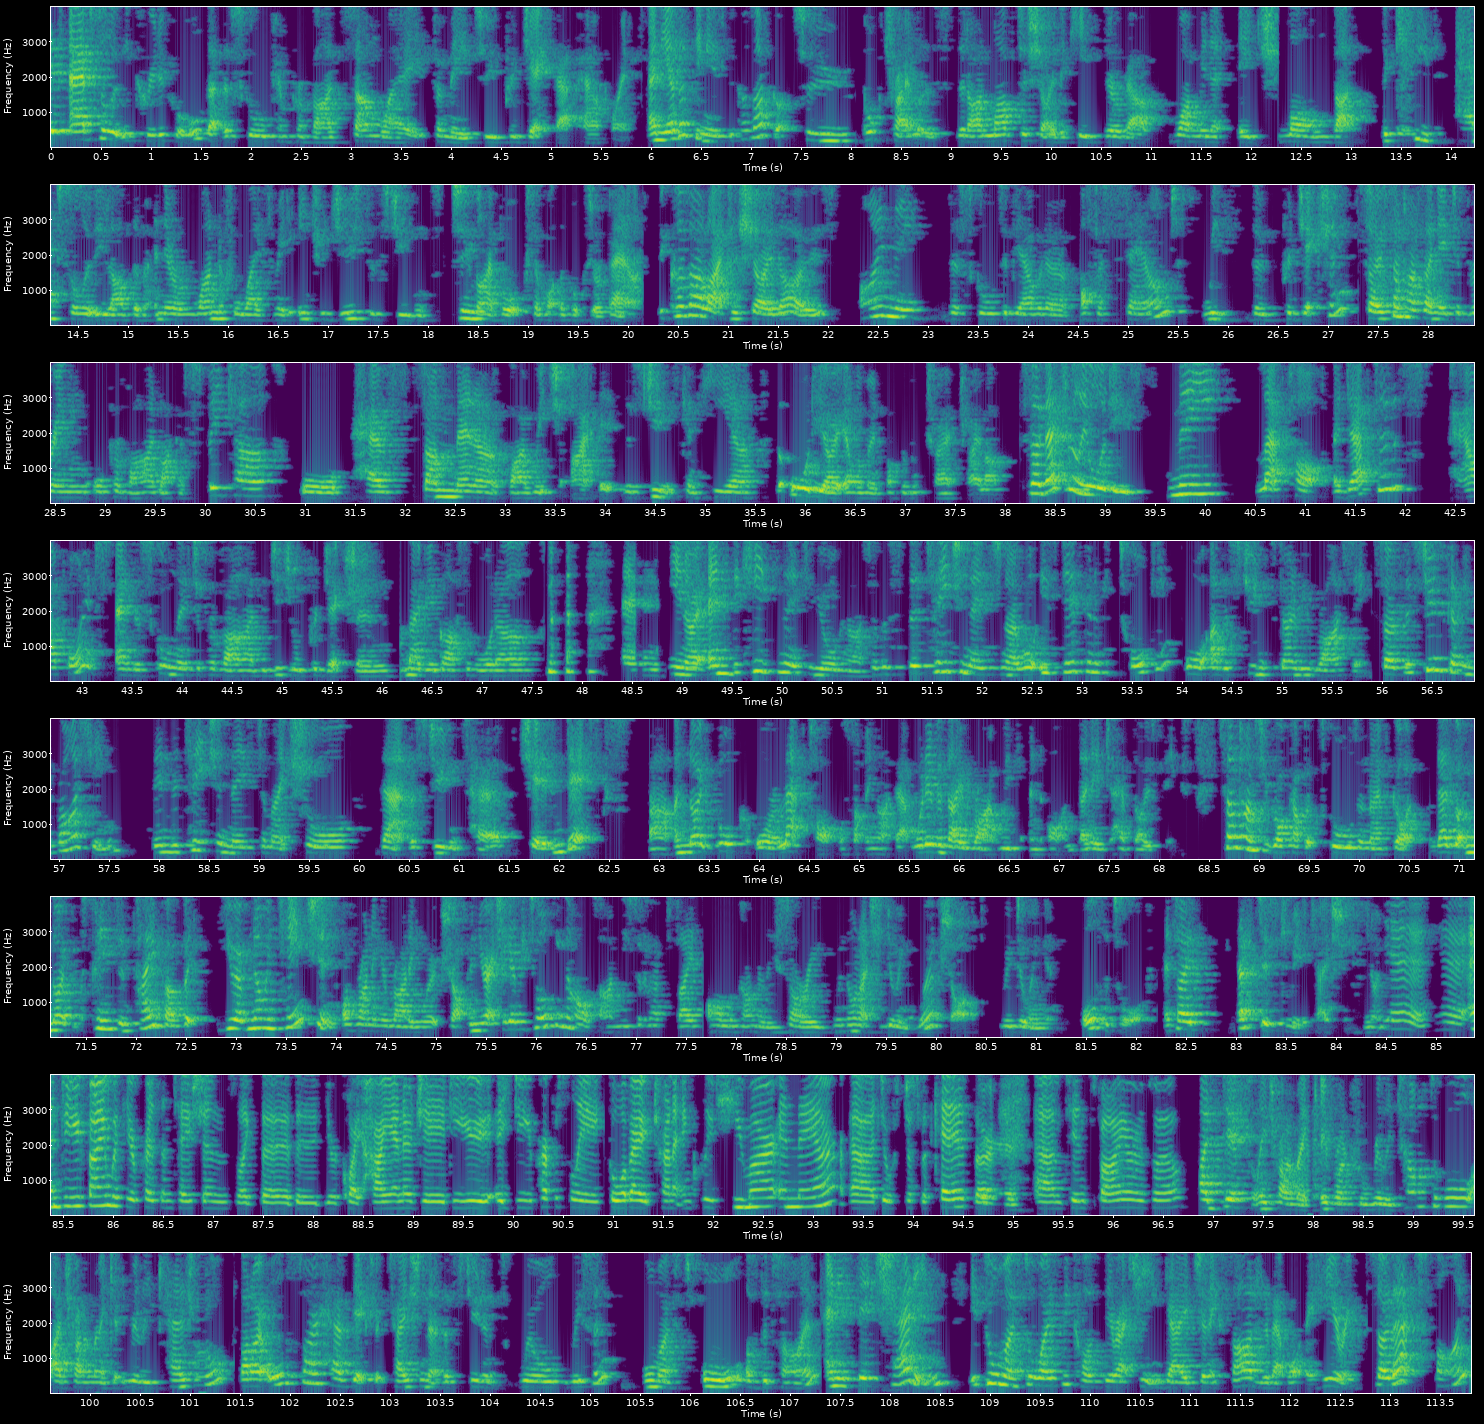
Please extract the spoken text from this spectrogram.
it's absolutely critical that the school can provide some way for me to project that PowerPoint. And the other thing is because I've got two book trailers that I love to show the kids, they're about one minute each long, but the kids absolutely love them and they're a wonderful way for me to introduce the students to my books and what the books are about. Because I like to show those, I need the school to be able to offer sound with the projection. So sometimes they need to bring or provide like a speaker or have some manner by which I, the students can hear the audio element of the book tra- trailer. So that's really all it is. Me, laptop adapters, PowerPoint, and the school needs to provide the digital projection, maybe a glass of water. and, you know, and the kids need to be organised. So the, the teacher needs to know, well, is Deb going to be talking or are the students going to be writing? So if the student's going to be writing, then the teacher needs to make sure that the students have chairs and desks uh, a notebook or a laptop or something like that, whatever they write with and on, they need to have those things. Sometimes you rock up at schools and they've got they've got notebooks, pens, and paper, but you have no intention of running a writing workshop, and you're actually going to be talking the whole time. You sort of have to say, "Oh, look, I'm really sorry, we're not actually doing a workshop; we're doing an author talk." And so that's just communication, you know. Yeah, yeah. And do you find with your presentations, like the the you're quite high energy? Do you eh, do you purposely go about trying to include humor in there, uh, just just with kids, or yeah. um, to inspire as well? I definitely try to make everyone feel really comfortable. I try to make it really casual, but I also have the expectation that the students will listen almost all of the time. And if they're chatting, it's almost always because they're actually engaged and excited about what they're hearing. So that's fine.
